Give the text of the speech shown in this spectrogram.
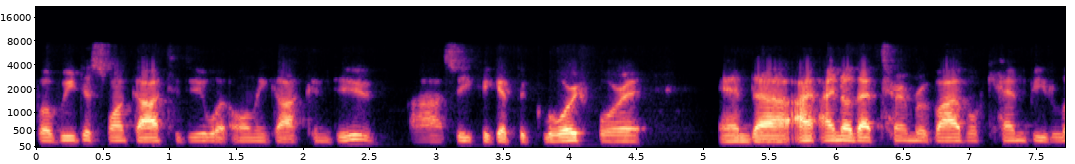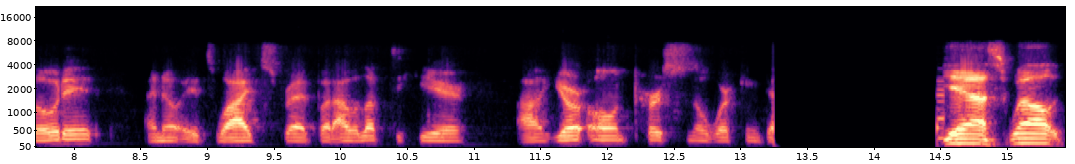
but we just want God to do what only God can do, uh, so you could get the glory for it. And uh, I, I, know that term revival can be loaded. I know it's widespread, but I would love to hear uh, your own personal working. Definition. Yes, well,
